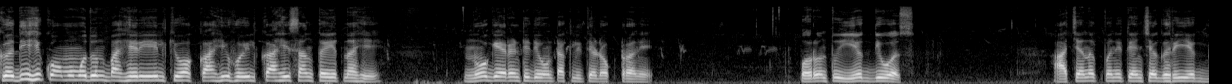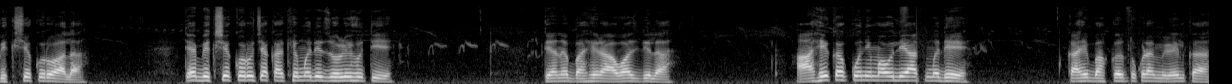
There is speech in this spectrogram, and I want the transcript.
कधीही कोमामधून बाहेर येईल किंवा काही होईल काही सांगता येत नाही. नो गॅरंटी देऊन टाकली त्या डॉक्टरांनी. परंतु एक दिवस अचानकपणे त्यांच्या घरी एक भिक्षेकरू आला. त्या भिक्षेकरूच्या काखेमध्ये झोळी होती. त्यानं बाहेर आवाज दिला आहे का कोणी माऊली आतमध्ये? काही भाकर तुकडा मिळेल का?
